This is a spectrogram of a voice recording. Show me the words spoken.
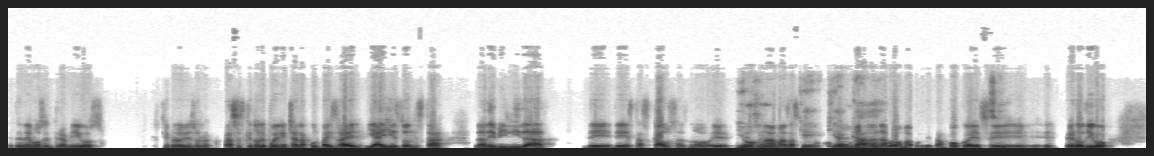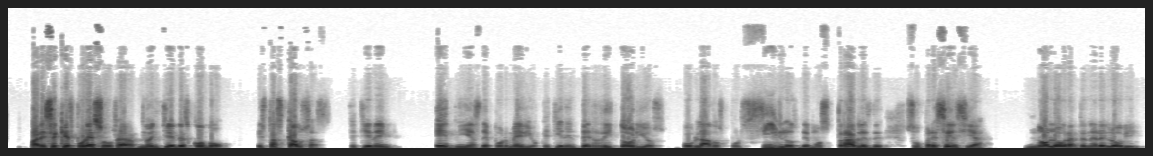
que tenemos entre amigos, siempre lo mismo, lo que pasa es que no le pueden echar la culpa a Israel y ahí es donde está la debilidad de, estas causas, ¿no? Eh, y ojo, nada más así como una, broma, porque tampoco es, eh, pero digo, parece que es por eso, o sea, no entiendes cómo estas causas que tienen etnias de por medio, que tienen territorios poblados por siglos demostrables de su presencia, no logran tener el lobby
